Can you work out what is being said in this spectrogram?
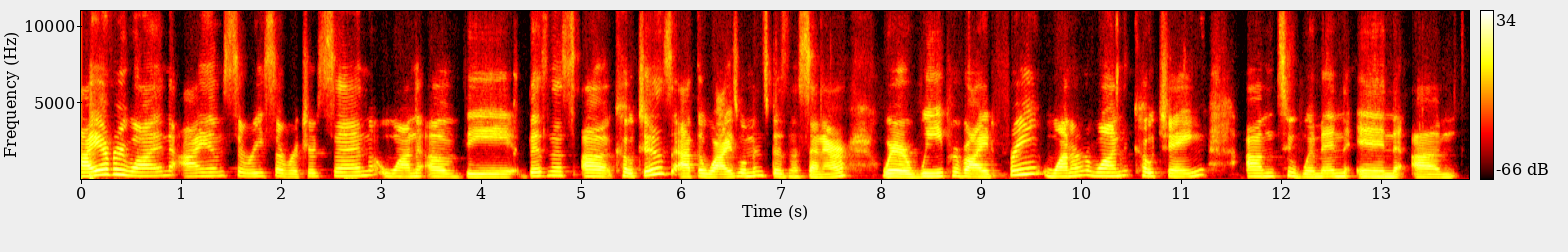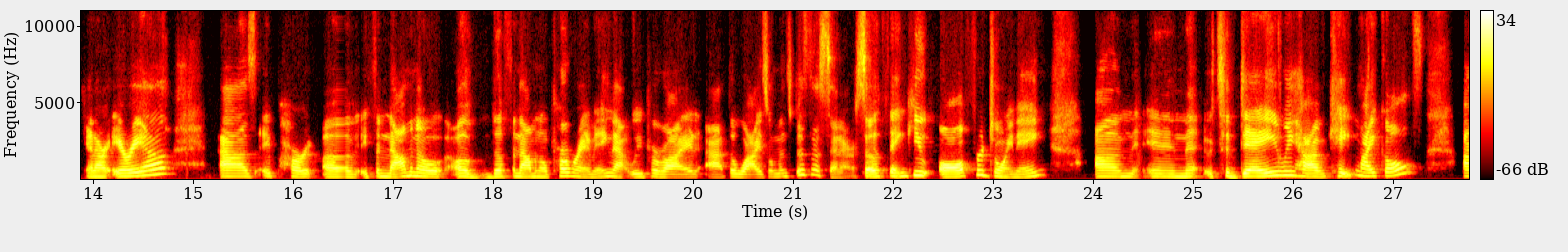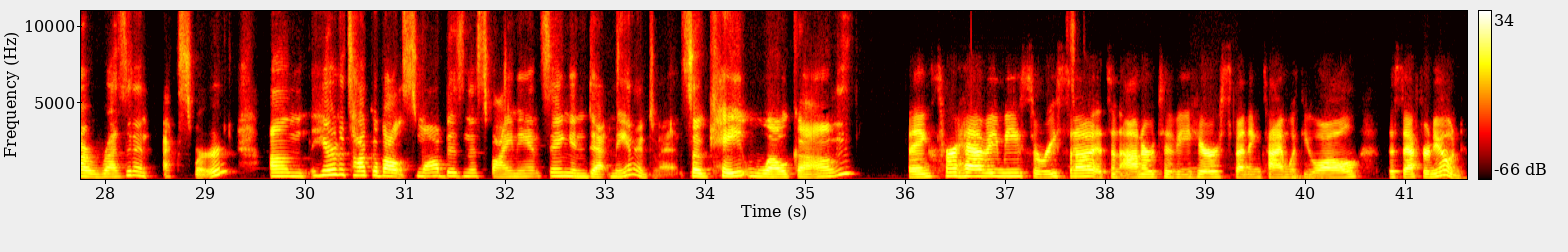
Hi, everyone. I am Caeresa Richardson, one of the business uh, coaches at the Wise Women's Business Center, where we provide free one on one coaching um, to women in, um, in our area as a part of a phenomenal of the phenomenal programming that we provide at the Wise Women's Business Center. So thank you all for joining. Um, and today we have Kate Michaels, our resident expert, um, here to talk about small business financing and debt management. So, Kate, welcome. Thanks for having me, Caeresa. It's an honor to be here spending time with you all this afternoon.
